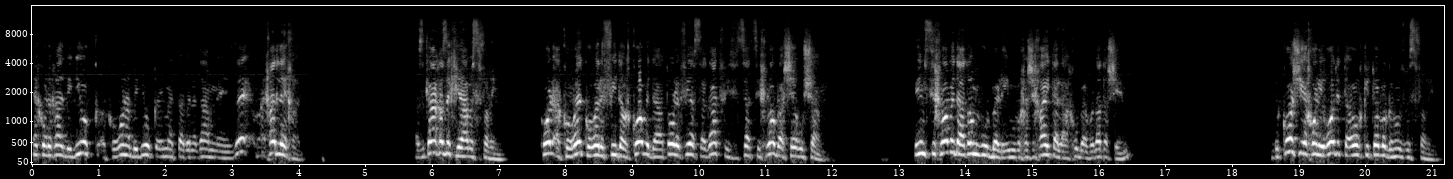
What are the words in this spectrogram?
איך כל אחד בדיוק, הקורונה בדיוק, אם אתה בן אדם אה, זה, אחד לאחד. אז ככה זה קריאה בספרים. כל הקורא קורא לפי דרכו ודעתו לפי השגת תפיסת שכלו באשר הוא שם. ואם שכלו ודעתו מבולבלים ובחשיכה יתהלכו בעבודת השם, בקושי יכול לראות את האור כי טוב הגנוז בספרים.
